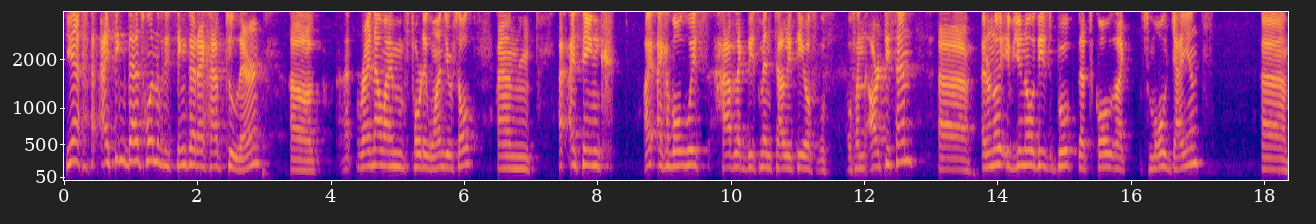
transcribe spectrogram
Yeah, I think that's one of the things that I have to learn. Uh, right now, I'm 41 years old, and I, I think I, I, have always have like this mentality of of, of an artisan. Uh, I don't know if you know this book that's called like Small Giants. Uh,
